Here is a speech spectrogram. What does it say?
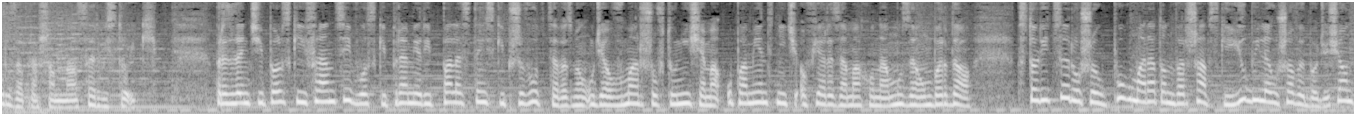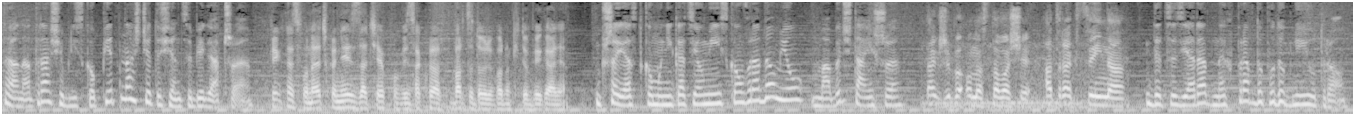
Kapur. Zapraszam na serwis Trójki. Prezydenci Polski i Francji, włoski premier i palestyński przywódca wezmą udział w marszu w Tunisie. Ma upamiętnić ofiary zamachu na Muzeum Bordeaux. W stolicy ruszył półmaraton warszawski, jubileuszowy, bo dziesiąty, a na trasie blisko 15 tysięcy biegaczy. Piękne słoneczko, nie jest za ciepło, więc akurat bardzo dobre warunki do biegania. Przejazd komunikacją miejską w Radomiu ma być tańszy. Tak, żeby ona stała się atrakcyjna. Decyzja radnych prawdopodobnie jutro.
